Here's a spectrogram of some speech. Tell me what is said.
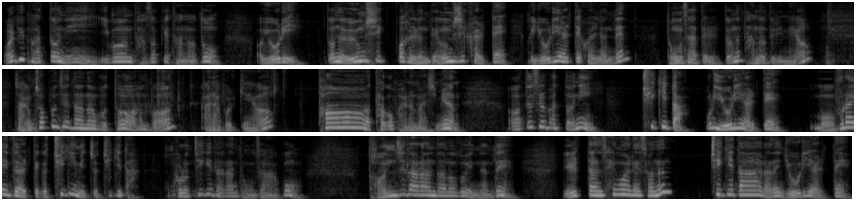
얼핏 봤더니 이번 다섯 개 단어도 어, 요리 또는 음식과 관련된 음식할 때 그 요리할 때 관련된 동사들 또는 단어들이네요. 자, 그럼 첫 번째 단어부터 한번 알아볼게요. 텄하고 발음하시면 어, 뜻을 봤더니 튀기다. 우리 요리할 때 뭐 후라이드 할 때 그 튀김 있죠, 튀기다. 그런 튀기다라는 동사하고 던지다라는 단어도 있는데 일단 생활에서는 튀기다라는 요리할 때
